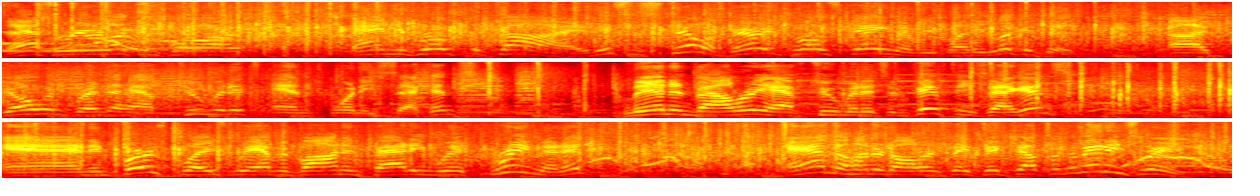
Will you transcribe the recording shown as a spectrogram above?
That's what we were looking for. And you broke the tie. This is still a very close game, everybody. Look at this. Uh, Joe and Brenda have 2 minutes and 20 seconds. Lynn and Valerie have 2 minutes and 50 seconds. And in first place, we have Evonn and Patty with 3 minutes and the $100 they picked up from the mini sweep.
